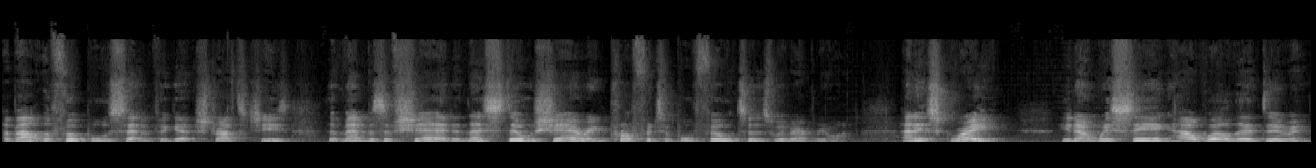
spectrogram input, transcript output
about the football set and forget strategies that members have shared, and they're still sharing profitable filters with everyone, and it's great. You know, and we're seeing how well they're doing,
